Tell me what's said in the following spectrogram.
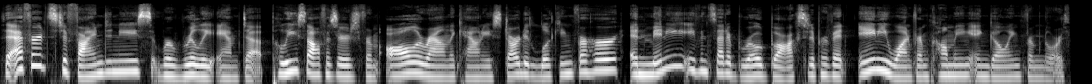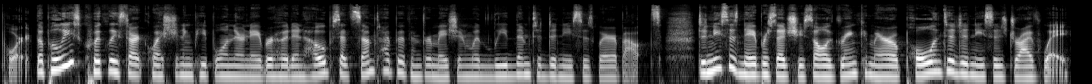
The efforts to find Denise were really amped up. Police officers from all around the county started looking for her, and many even set up roadblocks to prevent anyone from coming and going from Northport. The police quickly start questioning people in their neighborhood in hopes that some type of information would lead them to Denise's whereabouts. Denise's neighbor said she saw a green Camaro pull into Denise's driveway.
